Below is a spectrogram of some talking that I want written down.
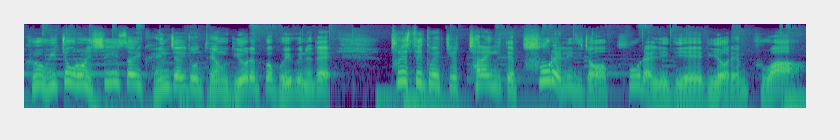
그 위쪽으로는 시인서이 굉장히 좋은 대형 리어 램프가 보이고 있는데 프레스티크백 차량이기 때문에 풀 LED죠. 풀 LED의 리어 램프와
